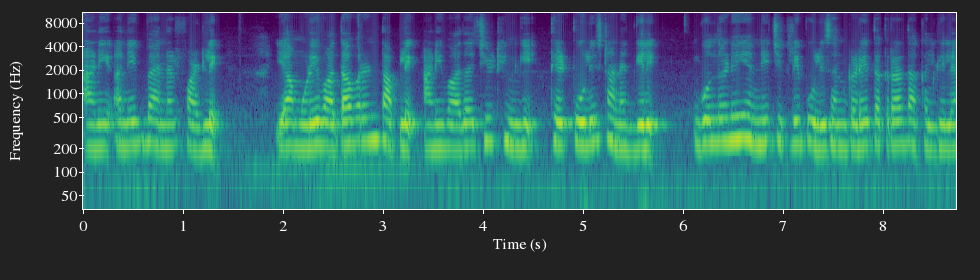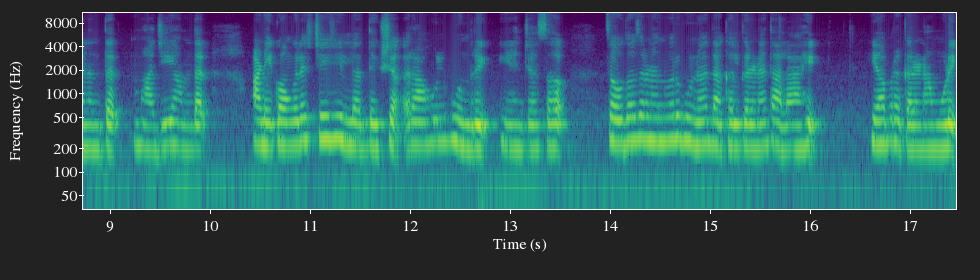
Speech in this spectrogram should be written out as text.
आणि अनेक बॅनर फाडले. यामुळे वातावरण तापले आणि वादाची ठिणगी थेट पोलीस ठाण्यात गेली. गोंधळे यांनी चिखली पोलिसांकडे तक्रार दाखल केल्यानंतर माजी आमदार आणि काँग्रेसचे जिल्हाध्यक्ष राहुल बोंद्रे यांच्यासह चौदा जणांवर गुन्हा दाखल करण्यात आला आहे. या प्रकरणामुळे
